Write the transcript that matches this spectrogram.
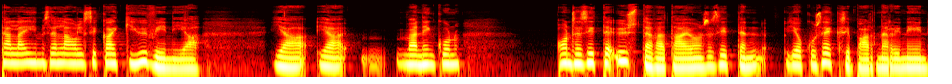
tällä ihmisellä olisi kaikki hyvin ja, ja, ja mä niin kuin, on se sitten ystävä tai on se sitten joku seksipartneri, niin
